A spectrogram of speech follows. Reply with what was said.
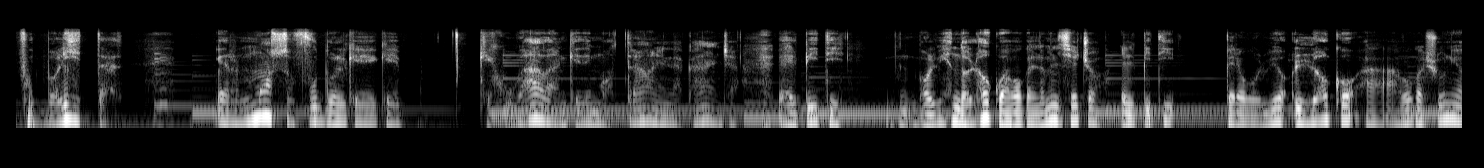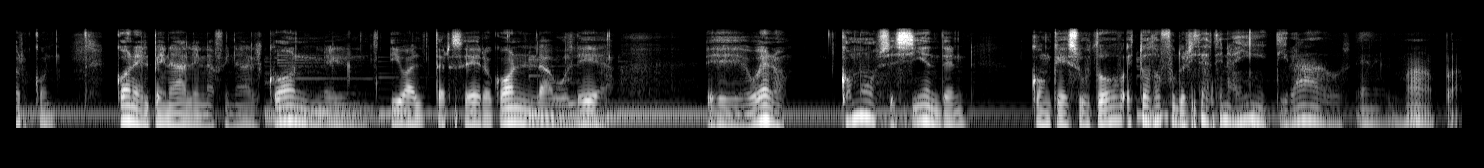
futbolistas, hermoso fútbol que, que, que, jugaban, que demostraban en la cancha. El Piti volviendo loco a Boca el 2018, el Piti pero volvió loco a Boca Junior con con el penal en la final, con el iba al tercero, con la volea. Eh, bueno, ¿cómo se sienten con que sus dos, estos dos futbolistas estén ahí tirados en el mapa?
